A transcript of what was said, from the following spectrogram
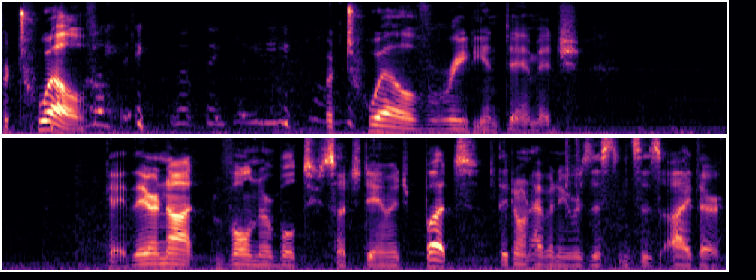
for 12. The big, the big lady. For 12 radiant damage. Okay, they are not vulnerable to such damage, but they don't have any resistances either.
